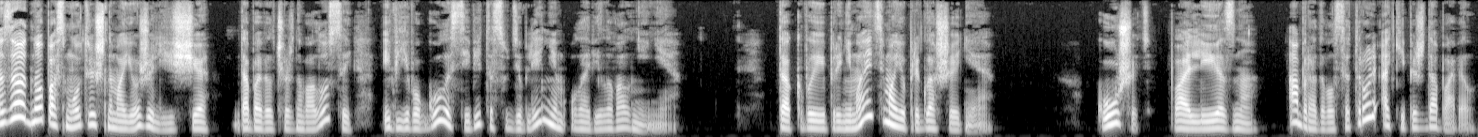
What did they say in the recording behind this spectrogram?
Заодно посмотришь на мое жилище», — добавил черноволосый, и в его голосе Вита с удивлением уловила волнение. «Так вы принимаете мое приглашение?» «Кушать полезно», — обрадовался тролль, а кипиш добавил.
